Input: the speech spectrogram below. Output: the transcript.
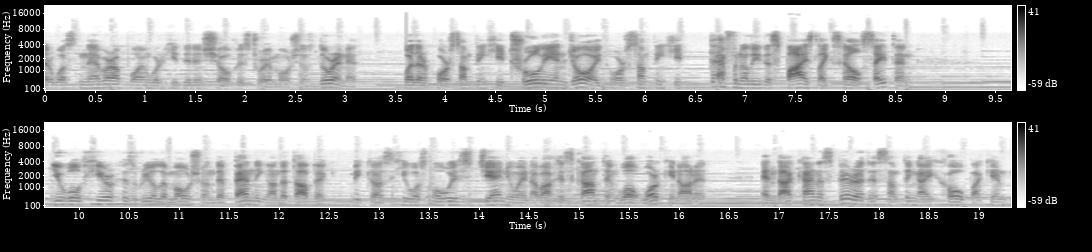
there was never a point where he didn't show his true emotions during it whether for something he truly enjoyed or something he definitely despised like hell Satan, you will hear his real emotion depending on the topic because he was always genuine about his content while working on it. And that kind of spirit is something I hope I can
